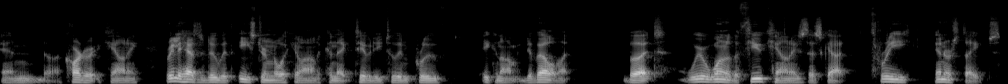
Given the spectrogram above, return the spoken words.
and uh, Carteret County. Really has to do with Eastern North Carolina connectivity to improve economic development. But we're one of the few counties that's got three interstates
